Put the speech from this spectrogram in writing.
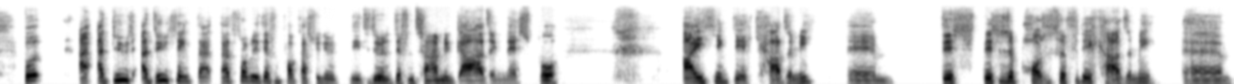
but I, I do I do think that that's probably a different podcast we need- need to do at a different time regarding this. But I think the academy, um, this this is a positive for the academy. Um,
